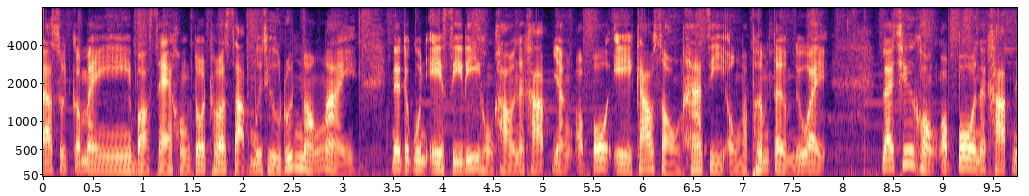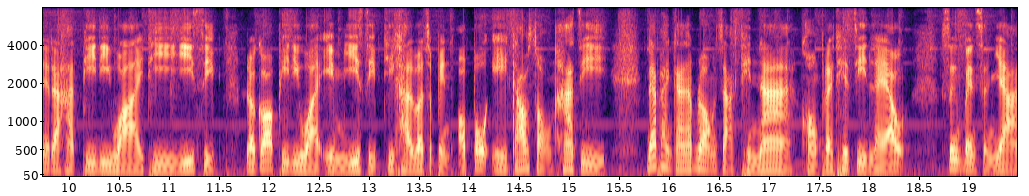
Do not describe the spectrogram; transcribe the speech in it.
ล่าสุดก็มีเบาะแสของตัวโทรศัพท์มือถือรุ่นน้องใหม่ ในตระกูล A series ของเขานะครับ อย่าง Oppo A92 5G ออกมาเพิ่มเติมด้วยรายชื่อของ Oppo นะครับ ในรหัส PDY T20 แล้วก็ PDY M20 ที่คาดว่าจะเป็น Oppo A92 5G ได้ผ่านการรับรองจากเทนนาของประเทศจีนแล้ว ซึ่งเป็นสัญญาณ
